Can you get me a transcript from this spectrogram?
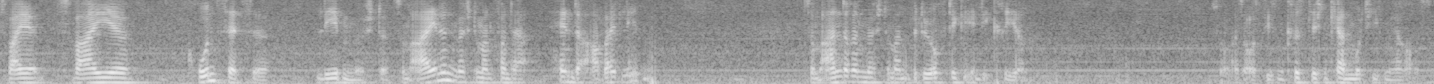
zwei, zwei Grundsätze leben möchte. Zum einen möchte man von der Händearbeit leben, zum anderen möchte man Bedürftige integrieren. So, also aus diesen christlichen Kernmotiven heraus.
